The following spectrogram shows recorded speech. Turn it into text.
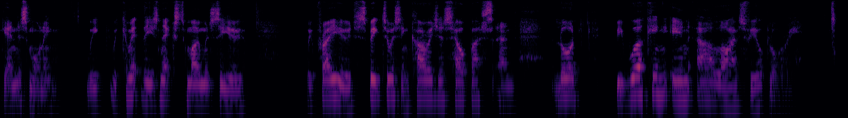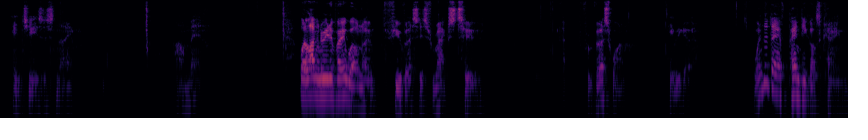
again this morning. We, we commit these next moments to you. We pray you to speak to us, encourage us, help us, and Lord, be working in our lives for your glory. In Jesus' name. Amen. Well, I'm going to read a very well known few verses from Acts 2, from verse 1. Here we go. When the day of Pentecost came,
